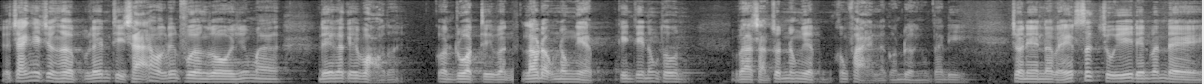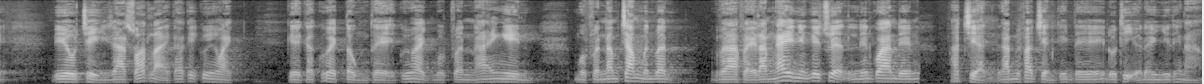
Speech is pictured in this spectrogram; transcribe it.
Để tránh cái trường hợp lên thị xã hoặc lên phường rồi nhưng mà đây là cái vỏ thôi. Còn ruột thì vẫn lao động nông nghiệp, kinh tế nông thôn và sản xuất nông nghiệp không phải là con đường chúng ta đi. Cho nên là phải hết sức chú ý đến vấn đề điều chỉnh, ra soát lại các cái quy hoạch, kể cả quy hoạch tổng thể, quy hoạch một phần hai nghìn, một phần năm trăm vân vân và phải làm ngay những cái chuyện liên quan đến phát triển gắn với phát triển kinh tế đô thị ở đây như thế nào.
